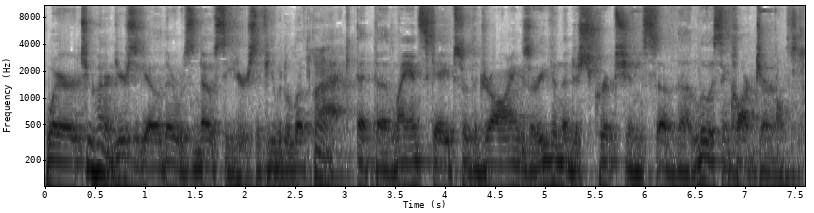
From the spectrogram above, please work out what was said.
where 200 years ago there was no cedars. If you would have looked back at the landscapes or the drawings or even the descriptions of the Lewis and Clark journals,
